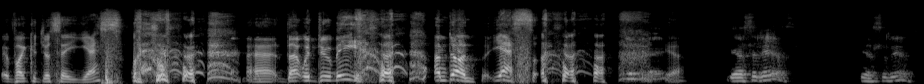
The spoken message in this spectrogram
If I could just say yes, uh, that would do me. I'm done. Yes. okay. Yeah. Yes, it is. Yes, it is.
